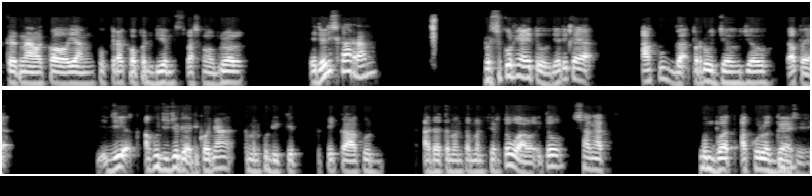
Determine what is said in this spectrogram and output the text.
kenal kau yang kukira kau pendiam pas ngobrol ya jadi sekarang bersyukurnya itu. Jadi kayak aku nggak perlu jauh-jauh apa ya jadi aku jujur ya dikonya temanku dikit. Ketika aku ada teman-teman virtual itu sangat membuat aku lega Hmm. sih.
